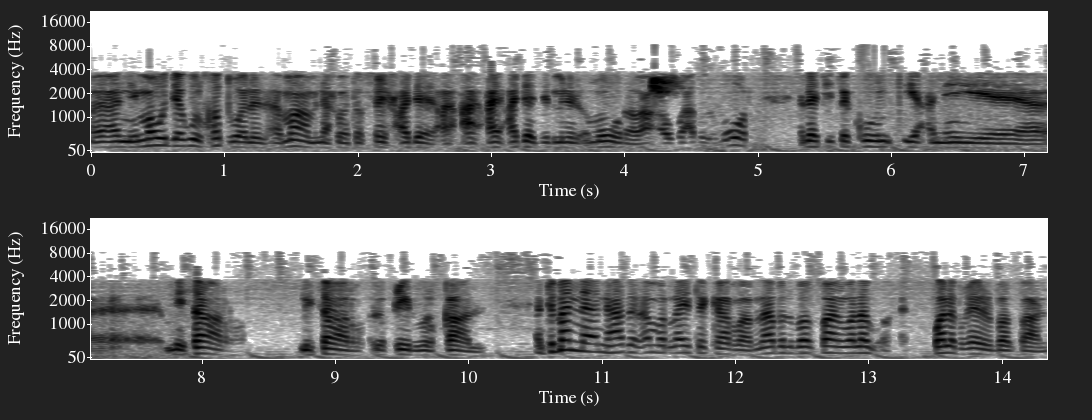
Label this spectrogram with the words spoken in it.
يعني ما ودي أقول خطوة للأمام نحو تصحيح عدد, عدد من الأمور أو بعض الأمور التي تكون يعني آه، مثار مثار القيل والقال. أتمنى أن هذا الأمر لا يتكرر لا بالبلطان ولا ولا بغير البلطان.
